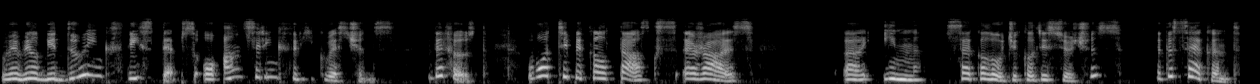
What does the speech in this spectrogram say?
We will be doing three steps or answering three questions. The first, what typical tasks arise uh, in psychological researches? The second,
